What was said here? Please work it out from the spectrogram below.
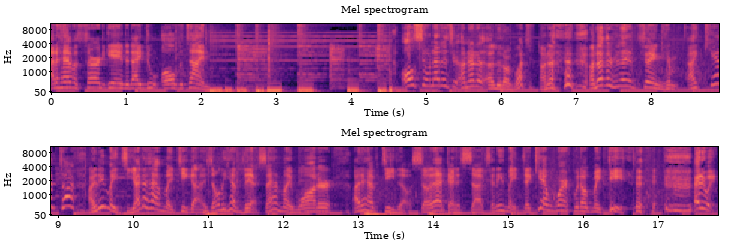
I don't have a third game that I do all the time. Also, another, another, uh, what? Another, another thing. I can't talk. I need my tea. I don't have my tea, guys. I only have this. I have my water. I don't have tea though, so that kind of sucks. I need my. I can't work without my tea. anyway,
